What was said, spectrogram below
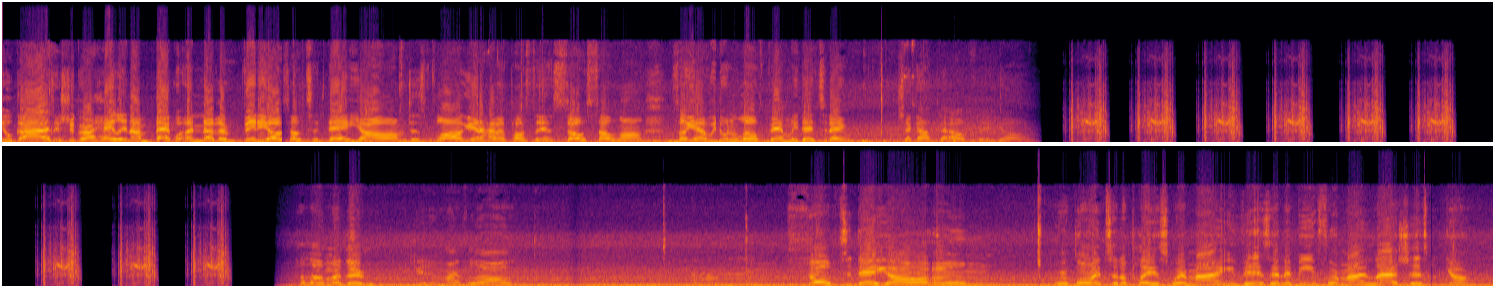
you guys it's your girl Halle and i'm back with another video. So today y'all i'm just vlogging. I haven't posted in so so long. So yeah we're doing a little family day today. Check out the outfit y'all. Hello mother. Get in my vlog. Hi. so today y'all um we're going to the place where my event is gonna be for my lashes. Y'all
